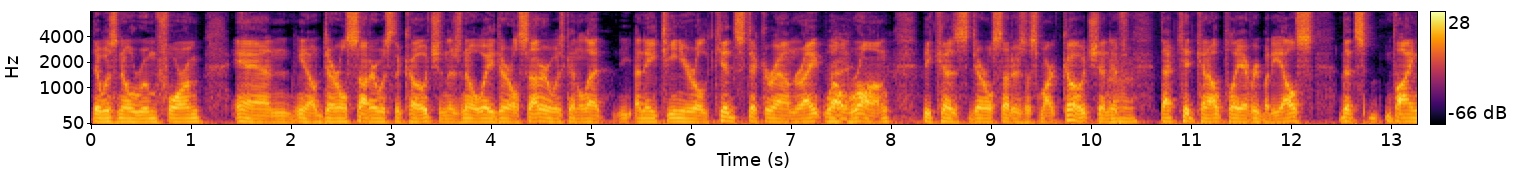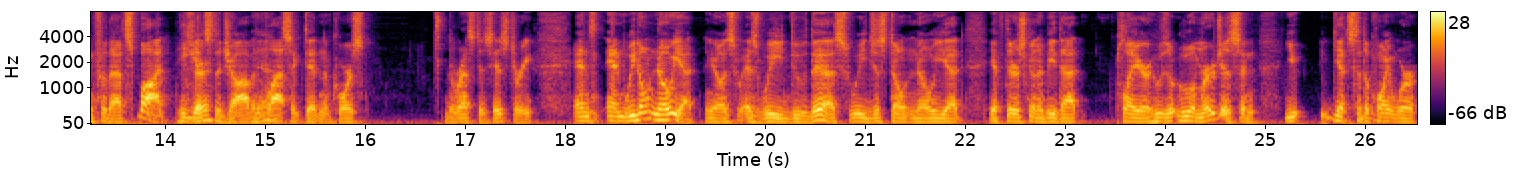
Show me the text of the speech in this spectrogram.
there was no room for him. And you know Daryl Sutter was the coach, and there's no way Daryl Sutter was going to let an 18 year old kid stick around, right? Well, Right. wrong, because Daryl Sutter's a smart coach, and if uh-huh. that kid can outplay everybody else that's vying for that spot, he gets the job, and Vlasic did, and of course the rest is history. And and we don't know yet. You know, as, as we do this, we just don't know yet if there's going to be that player who's, who emerges and you gets to the point where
